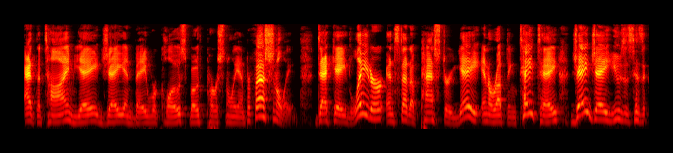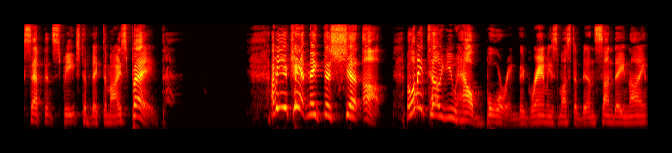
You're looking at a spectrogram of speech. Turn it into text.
At the time, Ye, Jay, and Bey were close both personally and professionally. Decade later, instead of Pastor Ye interrupting Tay Tay, JJ uses his acceptance speech to victimize Bey. I mean, you can't make this shit up. But let me tell you how boring the Grammys must have been Sunday night.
